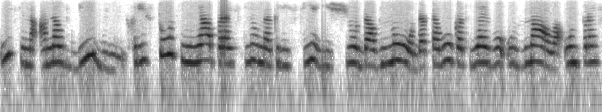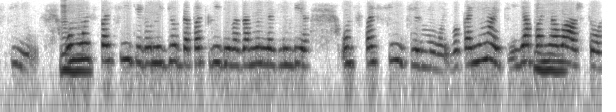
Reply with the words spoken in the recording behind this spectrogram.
истина, она в Библии. Христос меня простил на кресте еще давно, до того, как я его узнала. Он простил. Он Мгм. мой спаситель, он идет до последнего за мной на земле. Он спаситель мой, вы понимаете? И я поняла, что,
